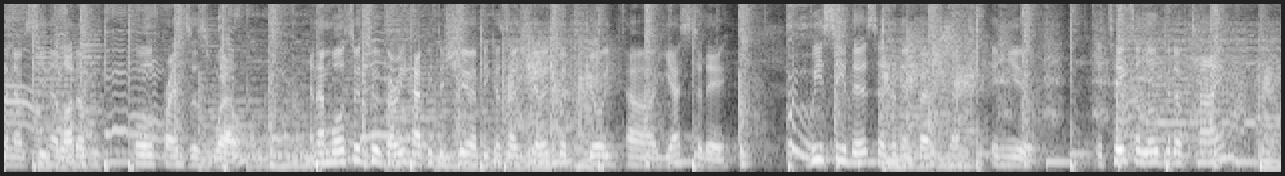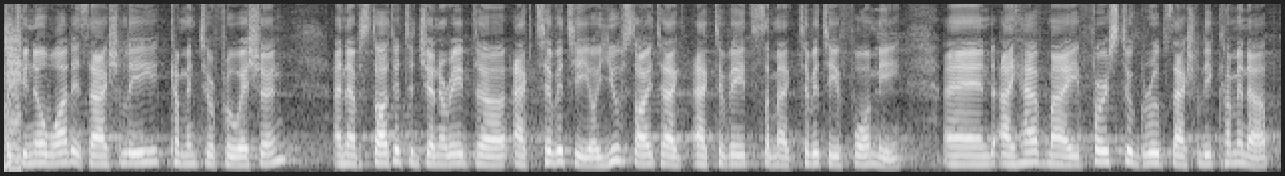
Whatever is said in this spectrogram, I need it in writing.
and I've seen a lot of old friends as well. And I'm also too very happy to share because I shared it with Joe uh, yesterday. We see this as an investment in you. It takes a little bit of time, but you know what? It's actually coming to fruition and I've started to generate uh, activity, or you've started to act- activate some activity for me. And I have my first two groups actually coming up.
